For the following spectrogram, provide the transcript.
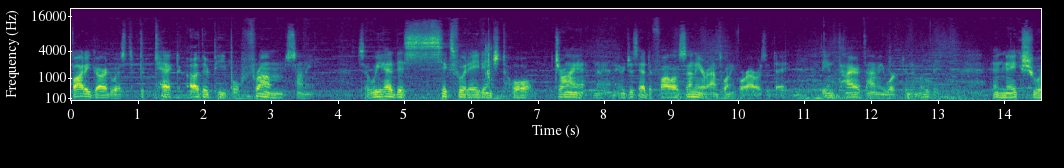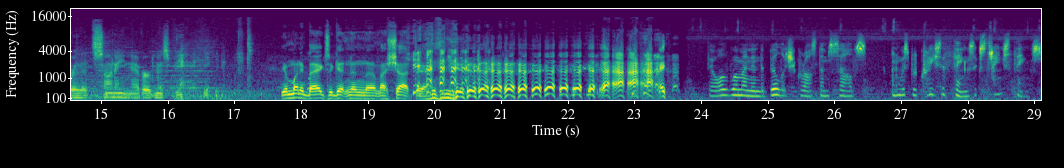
bodyguard was to protect other people from Sonny. So we had this six foot eight inch tall giant man who just had to follow Sonny around 24 hours a day the entire time he worked in the movie and make sure that Sonny never misbehaved. Your money bags are getting in uh, my shot there. The old women in the village cross themselves and whisper crazy things, strange things.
